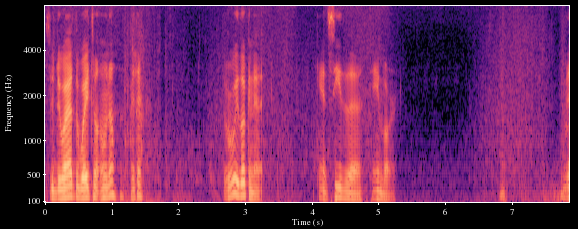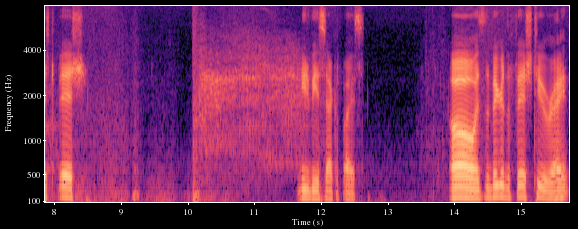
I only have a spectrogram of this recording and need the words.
So do I have to wait till... Oh, no. Right there. What are we looking at? can't see the tame bar. Missed fish. Need to be a sacrifice. Oh, it's the bigger the fish too, right?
